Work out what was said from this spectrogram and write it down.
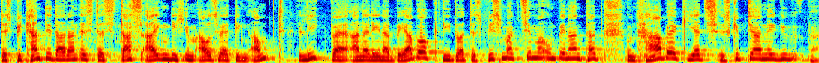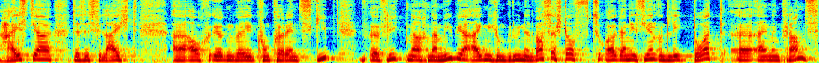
Das Pikante daran ist, dass das eigentlich im Auswärtigen Amt liegt bei Annalena Baerbock, die dort das Bismarckzimmer umbenannt hat. Und Habeck jetzt, es gibt ja eine, heißt ja, dass es vielleicht äh, auch irgendwelche Konkurrenz gibt, äh, fliegt nach Namibia eigentlich um grünen Wasserstoff zu organisieren und legt dort äh, einen Kranz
